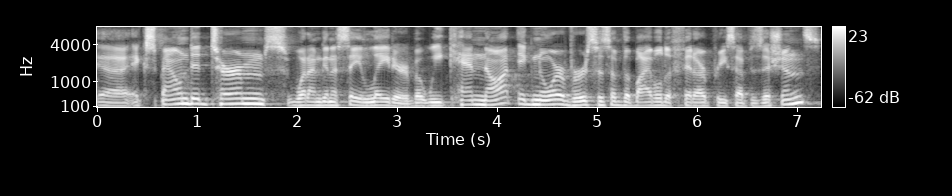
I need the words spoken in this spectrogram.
uh, expounded terms what I'm going to say later, but we cannot ignore verses of the Bible to fit our presuppositions.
